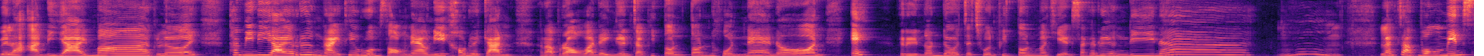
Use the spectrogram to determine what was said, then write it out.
เวลาอ่านนิยายมากเลย ถ้ามีนิยายเรื่องไหนที่รวม 2 แนวนี้เข้าด้วยกัน รับรองว่าได้เงินจากพี่ตนต้นหนแน่นอน เอ๊ะ หรือนอนโดจะชวนพี่ตนมาเขียนสักเรื่องดีนะ อืม หลังจากวง Mints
